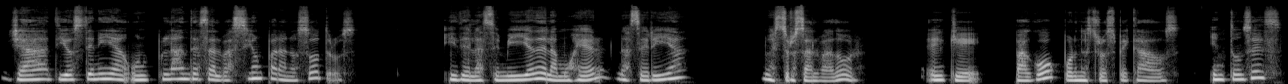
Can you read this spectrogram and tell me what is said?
ya Dios tenía un plan de salvación para nosotros, y de la semilla de la mujer nacería nuestro Salvador, el que pagó por nuestros pecados. Entonces,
